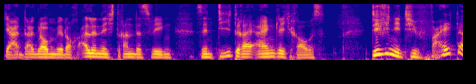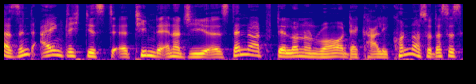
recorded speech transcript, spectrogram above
ja, da glauben wir doch alle nicht dran, deswegen sind die drei eigentlich raus. Definitiv weiter sind eigentlich das äh, Team der Energy äh, Standard, der London Raw und der Kali Condor, sodass es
